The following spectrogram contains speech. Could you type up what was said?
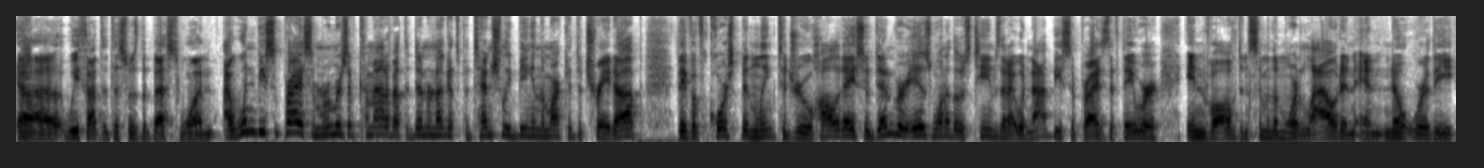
uh, we thought that this was the best one. I wouldn't be surprised. Some rumors have come out about the Denver Nuggets potentially being in the market to trade up. They've, of course, been linked to Jrue Holiday. So Denver is one of those teams that I would not be surprised if they were involved in some of the more loud and, and noteworthy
